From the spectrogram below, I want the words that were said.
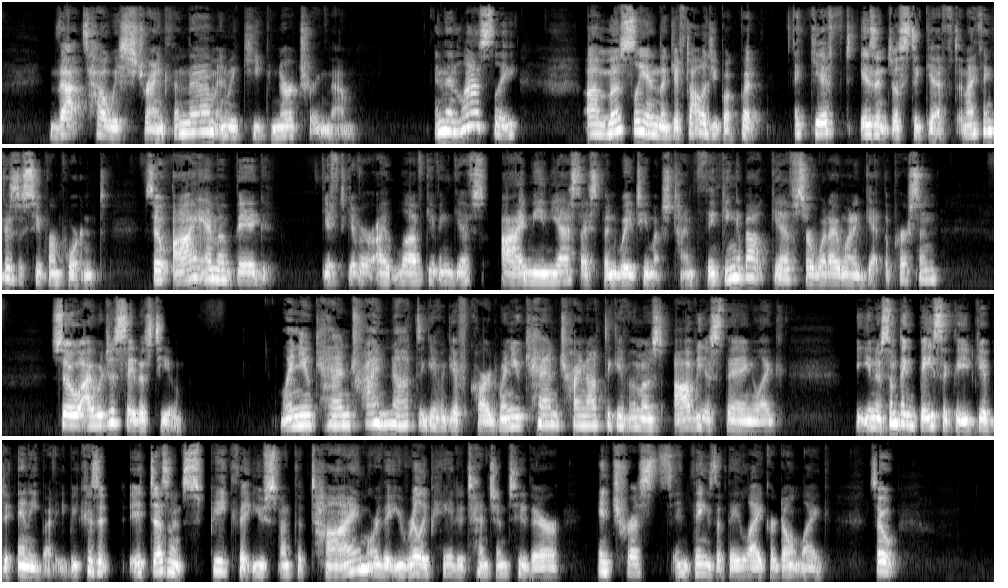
That's how we strengthen them and we keep nurturing them. And then lastly, um, mostly in the giftology book, but a gift isn't just a gift. And I think this is super important. So I am a big gift giver. I love giving gifts. I mean, yes, I spend way too much time thinking about gifts or what I want to get the person. So I would just say this to you when you can, try not to give a gift card. When you can, try not to give the most obvious thing, like, you know, something basic that you'd give to anybody, because it, it doesn't speak that you spent the time or that you really paid attention to their interests and things that they like or don't like. So,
